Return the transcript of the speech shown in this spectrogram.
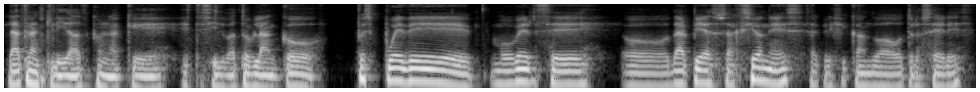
la tranquilidad con la que este silbato blanco pues puede moverse o dar pie a sus acciones sacrificando a otros seres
